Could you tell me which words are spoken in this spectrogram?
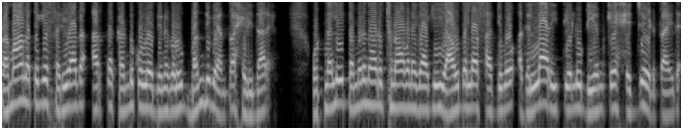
ಸಮಾನತೆಗೆ ಸರಿಯಾದ ಅರ್ಥ ಕಂಡುಕೊಳ್ಳೋ ದಿನಗಳು ಬಂದಿವೆ ಅಂತ ಹೇಳಿದ್ದಾರೆ. ಒಟ್ನಲ್ಲಿ ತಮಿಳುನಾಡು ಚುನಾವಣೆಗಾಗಿ ಯಾವುದೆಲ್ಲ ಸಾಧ್ಯವೋ ಅದೆಲ್ಲಾ ರೀತಿಯಲ್ಲೂ ಡಿಎಂಕೆ ಹೆಜ್ಜೆ ಇಡ್ತಾ ಇದೆ.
